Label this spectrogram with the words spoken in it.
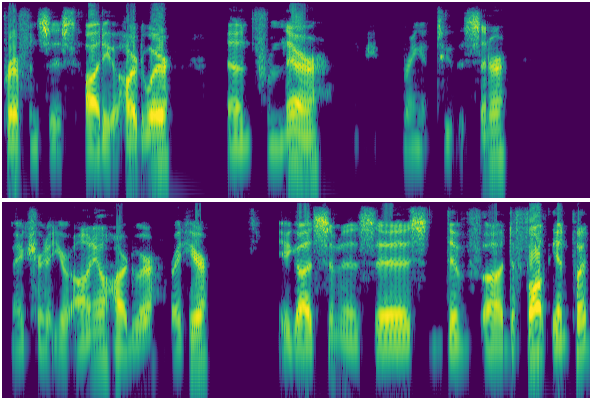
preferences audio hardware. And from there, let me bring it to the center. Make sure that your audio hardware right here. You got something that says uh, default input.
